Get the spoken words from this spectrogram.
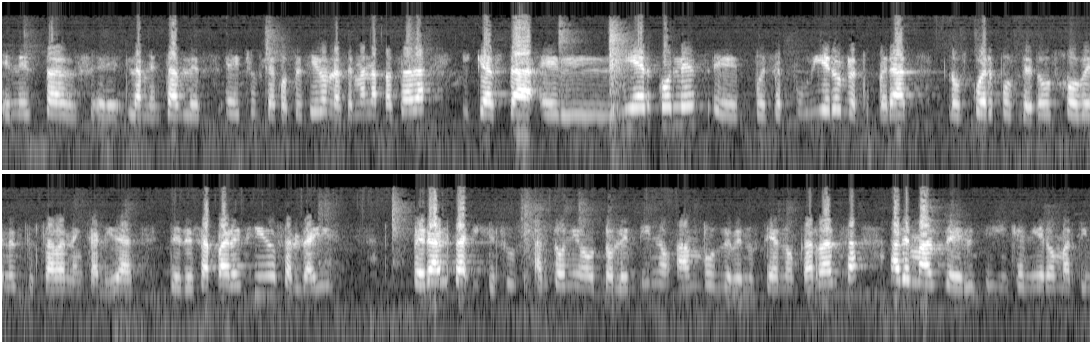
en estos eh, lamentables hechos que acontecieron la semana pasada y que hasta el miércoles eh, pues se pudieron recuperar los cuerpos de dos jóvenes que estaban en calidad de desaparecidos, Aldair Peralta y Jesús Antonio Tolentino, ambos de Venustiano Carranza, además del ingeniero Martín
